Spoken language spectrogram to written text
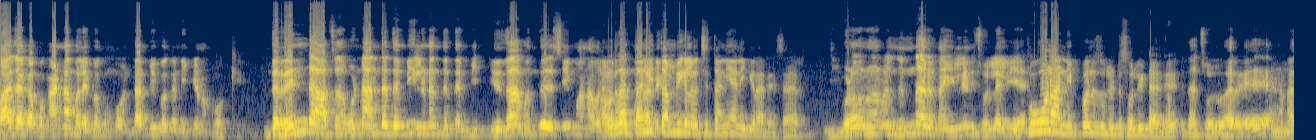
பாஜக பக்கம் அண்ணாமலை பக்கம் போகணும் தம்பி பக்கம் நிக்கணும். ஓகே. இந்த ரெண்டு ஆப்ஷன் ஒண்ணு அந்த தம்பி இல்லைன்னா இந்த தம்பி. இதுதான் வந்து சீமான் அவர் தான் தனி தம்பிகளை வச்சு தனியா நிக்கிறாரே சார். இவ்வளவு நேரம் நின்னாரு நான் இல்லைன்னு சொல்லலையே. இப்பவும் நான் நிப்பேன்னு சொல்லிட்டு சொல்லிட்டாரு. இதுதான் சொல்லுவாரு. ஆனா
